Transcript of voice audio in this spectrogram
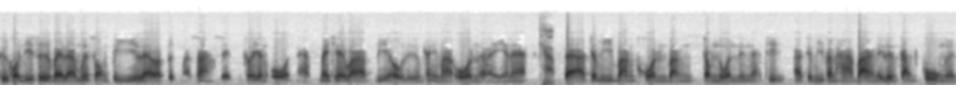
คือคนที่ซื้อไปแล้วเมื่อสองปีที่แล้วแล้วตึกมาสร้างเสร็จก็ยังโอนนะครับไม่ใช่ว่าเบี้ยวหรือไม่มาโอนอะไรเงี้ยนะฮะครับแต่อาจจะมีบางคนบางจำนวนหนึ่งอะที่อาจจะมีปัญหาบ้างในเรื่องการกู้เงิน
